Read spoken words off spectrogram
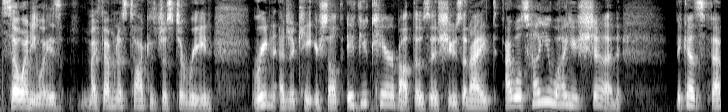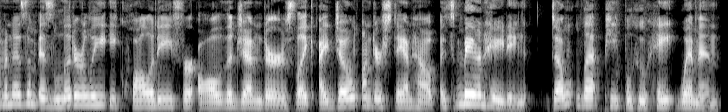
So, anyways, my feminist talk is just to read. Read and educate yourself if you care about those issues. And I, I will tell you why you should. Because feminism is literally equality for all the genders. Like, I don't understand how it's man hating. Don't let people who hate women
